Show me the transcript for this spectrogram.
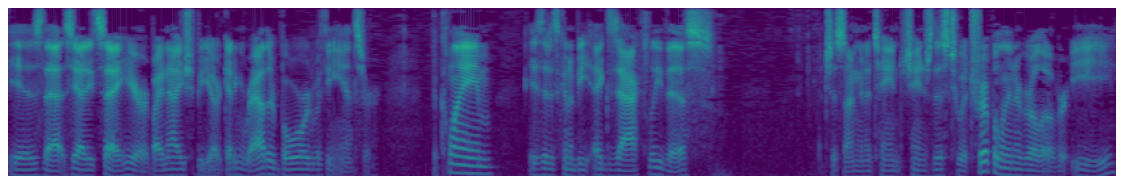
is that, see, I'd say here, by now you should be uh, getting rather bored with the answer. The claim is that it's going to be exactly this. Just I'm going to change this to a triple integral over e.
